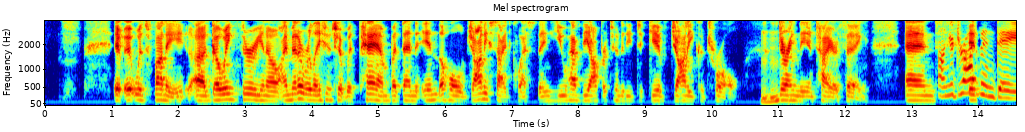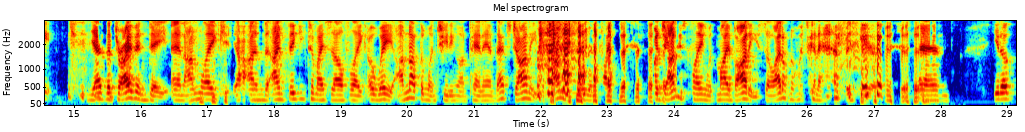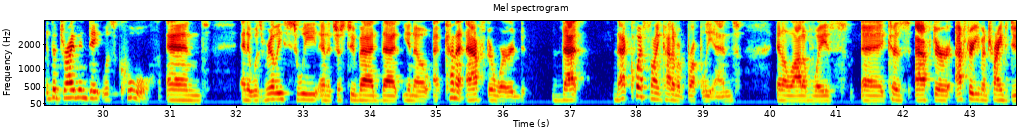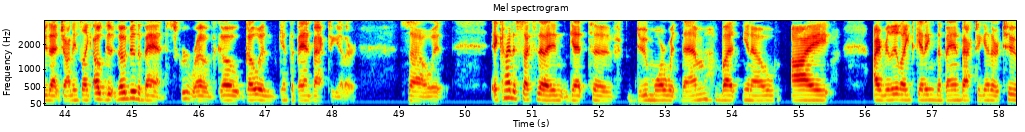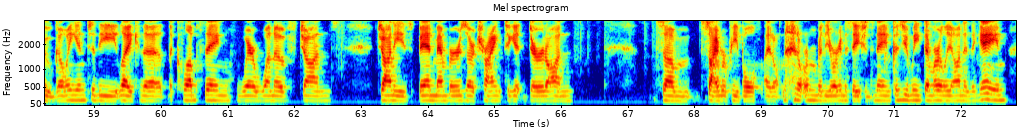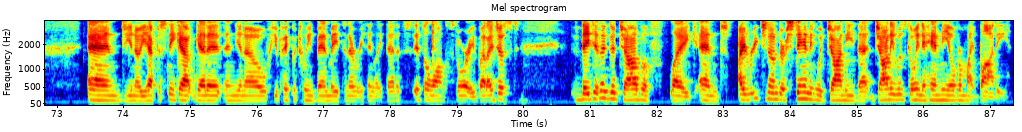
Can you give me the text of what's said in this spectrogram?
it, it was funny uh, going through. You know, I'm in a relationship with Pam, but then in the whole Johnny side quest thing, you have the opportunity to give Johnny control Mhm. during the entire thing, and On your drive-in date. yeah the drive-in date and i'm like I'm, I'm thinking to myself like oh wait i'm not the one cheating on panam that's johnny but johnny's, playing with my, but johnny's playing with my body so i don't know what's gonna happen here and you know the drive-in date was cool and and it was really sweet and it's just too bad that you know kind of afterward that that quest line kind of abruptly ends in a lot of ways eh, because after after even trying to do that johnny's like oh go, go do the band. Screw rogue. Go go and get the band back together. So it it kind of sucks that i didn't get to do more with them but you know i i really liked getting the band back together too going into the like the the club thing where one of john's johnny's band members are trying to get dirt on some cyber people. I don't I don't remember the organization's name because you meet them early on in the game, and you know you have to sneak out, get it, and you know you pick between bandmates and everything like that. It's it's a long story, but I just they did a good job of like, and I reached an understanding with Johnny that Johnny was going to hand me over my body.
